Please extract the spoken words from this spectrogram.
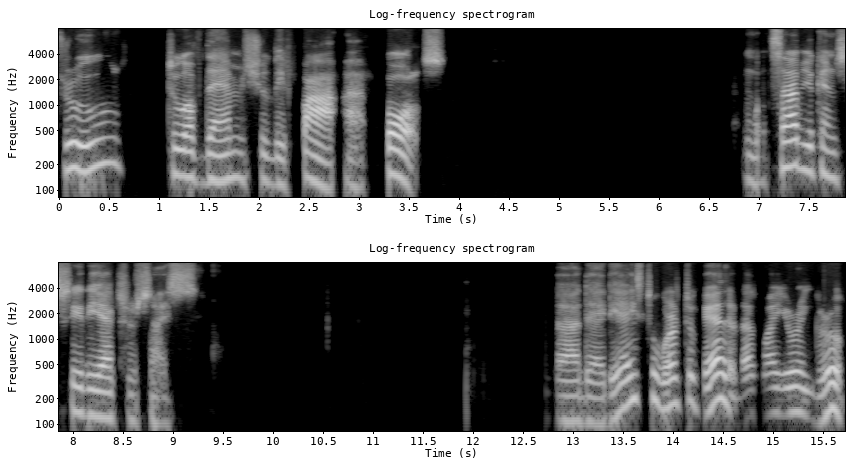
true, two of them should be fa uh, false. WhatsApp, you can see the exercise. Uh, the idea is to work together. That's why you're in group.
